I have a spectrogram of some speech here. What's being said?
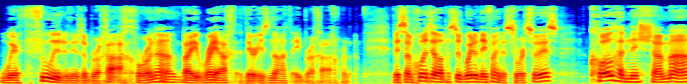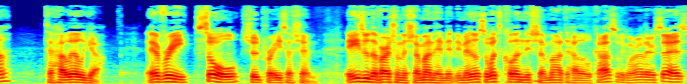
With food, there's a bracha achrona. By re'ach, there is not a bracha achrona. Where did they find the source for this? Kol haneshama tehalel Every soul should praise Hashem. Ezu davar neshama So what's kol haneshama tehalel ka? So the Gemara there says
